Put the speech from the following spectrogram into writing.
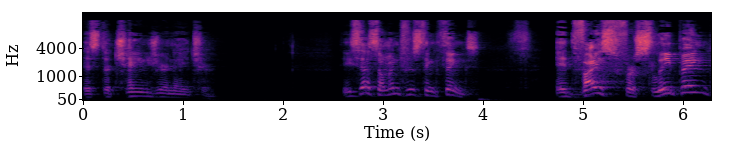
is to change your nature. He says some interesting things. Advice for sleeping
